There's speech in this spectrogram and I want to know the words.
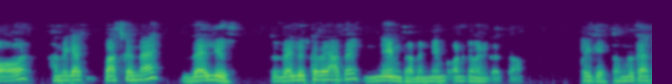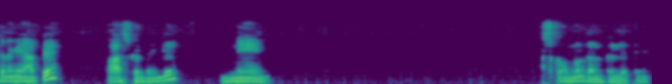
और हमें क्या पास करना है? वैल्यूज़ तो वैल्यूज़ का यहाँ पे नेम था। मैं नेम अनकमेंट करता हूँ। ठीक है तो हम लोग क्या करेंगे? यहाँ पे पास कर देंगे नेम इसको हम लोग रन कर लेते हैं।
